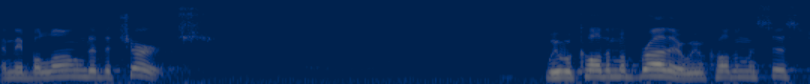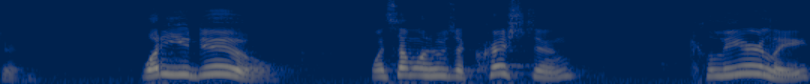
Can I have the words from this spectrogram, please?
and they belong to the church, we would call them a brother, we would call them a sister. What do you do when someone who's a Christian clearly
